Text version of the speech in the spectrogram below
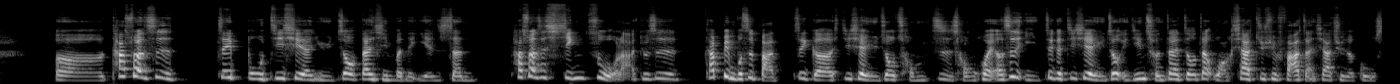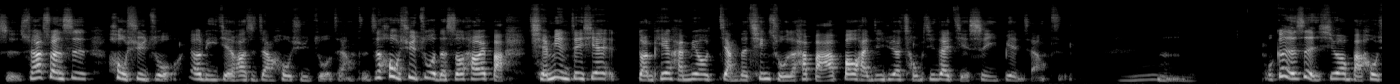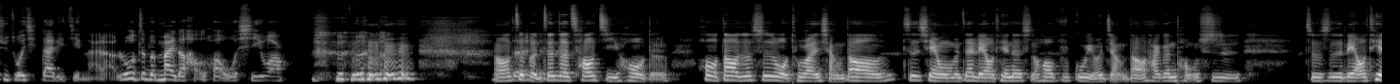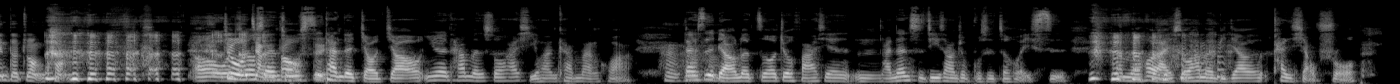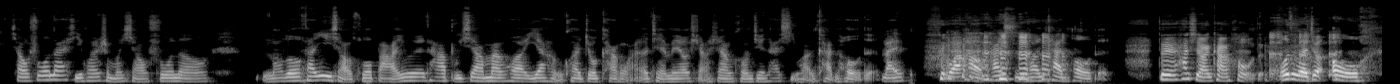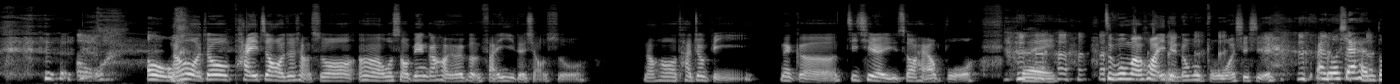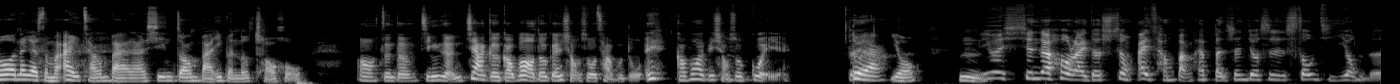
呃，它算是这部机器人宇宙单行本的延伸，它算是新作啦，就是它并不是把这个机械宇宙重置重绘，而是以这个机械宇宙已经存在之后再往下继续发展下去的故事，所以它算是后续作。要理解的话是这样，后续作这样子。这后续作的时候，它会把前面这些短片还没有讲得清楚的，它把它包含进去，再重新再解释一遍这样子。嗯。我个人是很希望把后续作一起代理进来啦。如果这本卖得好的话，我希望。然后这本真的超级厚的，厚到就是我突然想到，之前我们在聊天的时候，布姑有讲到他跟同事就是聊天的状况。哦，就我就伸出试探的脚脚，因为他们说他喜欢看漫画，但是聊了之后就发现，嗯，反正实际上就不是这回事。他们后来说他们比较 看小说。小说呢？喜欢什么小说呢？然后说翻译小说吧，因为他不像漫画一样很快就看完，而且没有想象空间。他喜欢看厚的，来挂号，他喜欢看厚的，对，他喜欢看厚的。我怎么就哦哦哦？然后我就拍照，我就想说，嗯，我手边刚好有一本翻译的小说，然后它就比。那个机器人宇宙还要薄，对，这部漫画一点都不薄，谢谢。拜托，现在很多那个什么爱藏版啊、新装版，一本都超厚哦，真的惊人，价格搞不好都跟小说差不多，诶，搞不好还比小说贵耶。对啊，有，嗯，因为现在后来的这种爱藏版，它本身就是收集用的，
